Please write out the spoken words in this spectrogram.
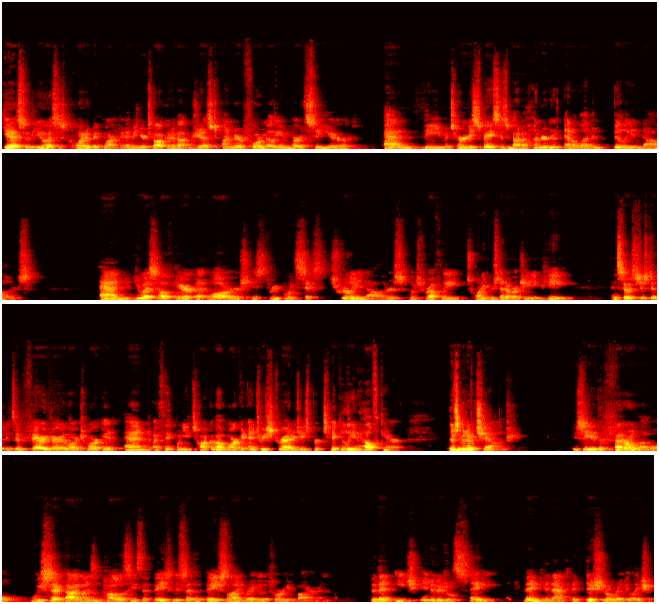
Yeah, so the US is quite a big market. I mean, you're talking about just under 4 million births a year, and the maternity space is about $111 billion. And US healthcare at large is $3.6 trillion, which roughly 20% of our GDP. And so it's just a, it's a very, very large market. And I think when you talk about market entry strategies, particularly in healthcare, there's a bit of a challenge. You see, at the federal level, we set guidelines and policies that basically set the baseline regulatory environment. But then each individual state then can enact additional regulation.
